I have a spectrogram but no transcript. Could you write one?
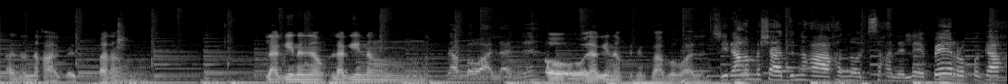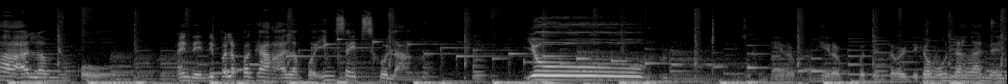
ano na kagad, parang lagi na nang lagi nang nabawalan. Oo, lagi nang pinagbabawalan. Hindi na masyado nakakanood sa kanila eh. Pero pagkakaalam ko, ay hindi, hindi pala pagkakaalam ko, insights ko lang, yung... Ang hirap, ang hirap put into word. Ikaw muna nga, Nel.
